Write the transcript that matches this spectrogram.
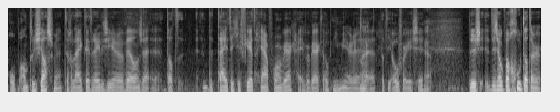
op enthousiasme. Tegelijkertijd realiseren we wel dat de tijd dat je 40 jaar voor een werkgever werkt ook niet meer, dat die over is. Ja. Dus het is ook wel goed dat er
